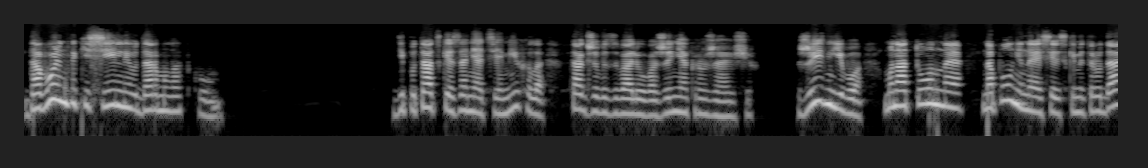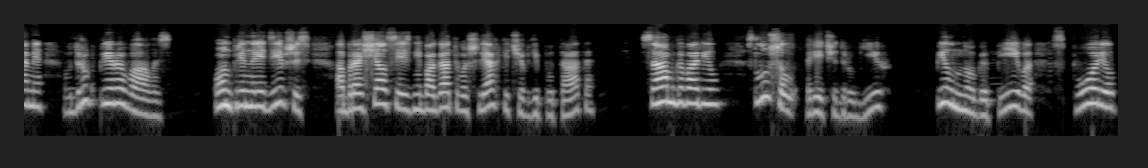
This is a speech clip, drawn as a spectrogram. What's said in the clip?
довольно-таки сильный удар молотком. Депутатские занятия Михала также вызывали уважение окружающих. Жизнь его, монотонная, наполненная сельскими трудами, вдруг прерывалась. Он, принарядившись, обращался из небогатого шляхтича в депутата, сам говорил, слушал речи других, пил много пива, спорил,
